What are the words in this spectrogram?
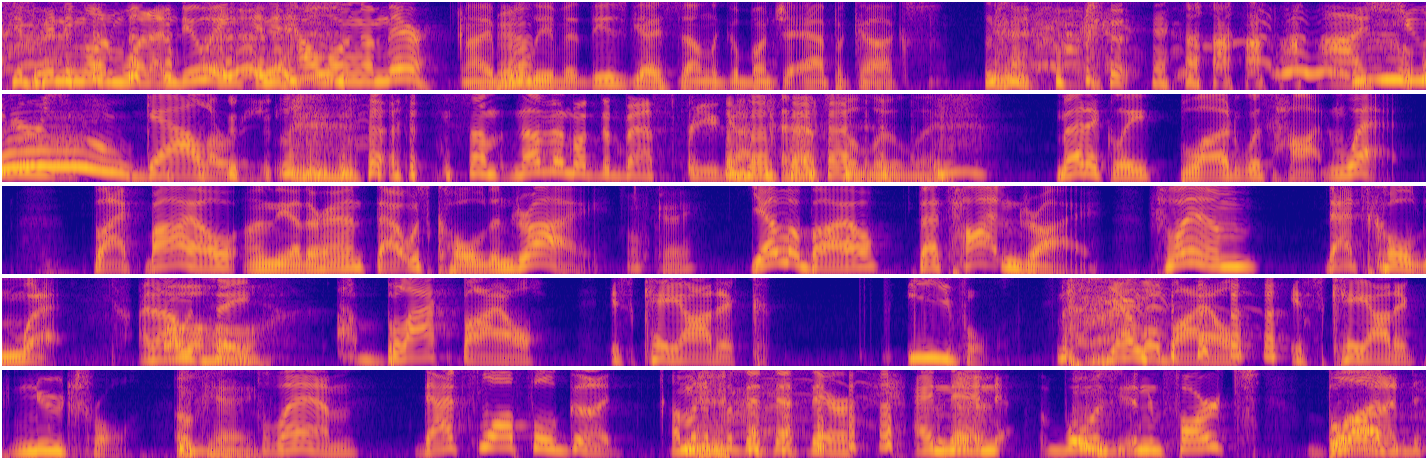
depending on what I'm doing and how long I'm there. I believe it. These guys sound like a bunch of apicox. Uh, shooter's gallery. Some nothing but the best for you guys. Absolutely. Medically, blood was hot and wet. Black bile, on the other hand, that was cold and dry. Okay. Yellow bile, that's hot and dry. Phlegm, that's cold and wet. And I would say Oh. uh, black bile is chaotic evil. Yellow bile is chaotic neutral. Okay. Phlegm, that's lawful good. I'm going to put that, that there. And then what was it in farts? Blood,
